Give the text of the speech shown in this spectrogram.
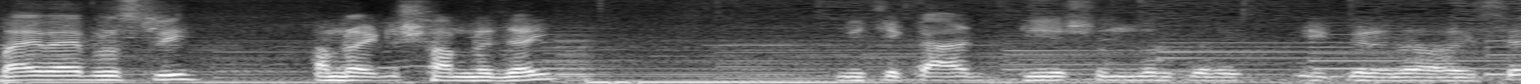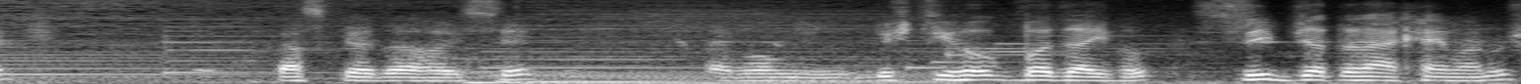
বাই বাই ব্রুসলি আমরা একটু সামনে যাই। নিচে কাঠ দিয়ে সুন্দর করে ই করে দেওয়া হয়েছে, কাজ করে দেওয়া হয়েছে, এবং বৃষ্টি হোক বা যাই হোক, স্লিপ যাতে না খায় মানুষ।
